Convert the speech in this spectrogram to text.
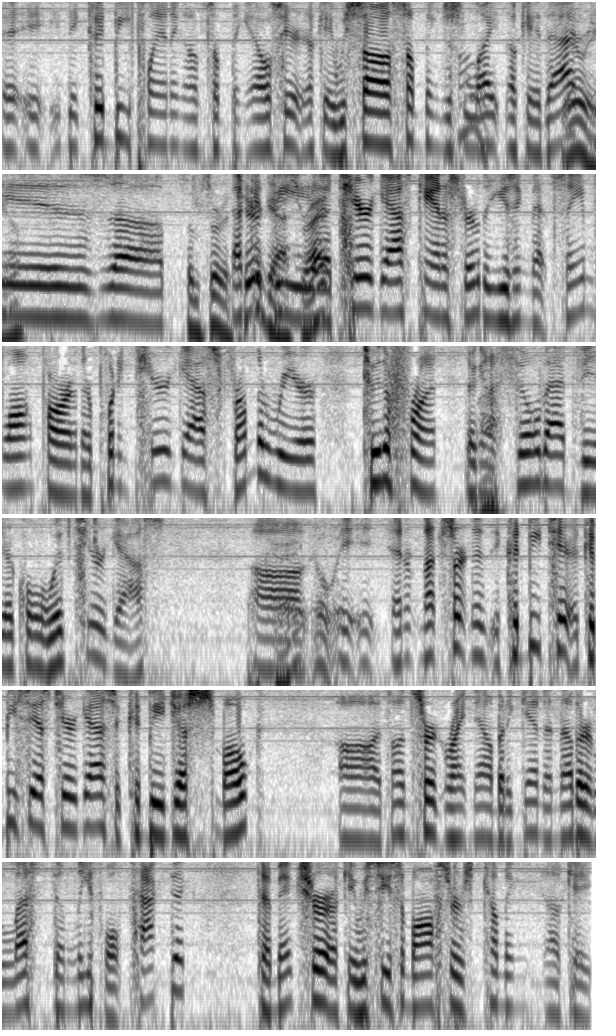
It, it. They could be planning on something else here. Okay, we saw something just oh, light. Okay, that is uh, some sort of that tear could gas, be right? A tear gas canister. They're using that same long part, and they're putting tear gas from the rear to the front. They're wow. going to fill that vehicle with tear gas. Okay. Uh, it, it, I'm not certain. It could be tear, it could be CS tear gas. It could be just smoke. Uh, it's uncertain right now, but again, another less than lethal tactic to make sure, okay, we see some officers coming, okay,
